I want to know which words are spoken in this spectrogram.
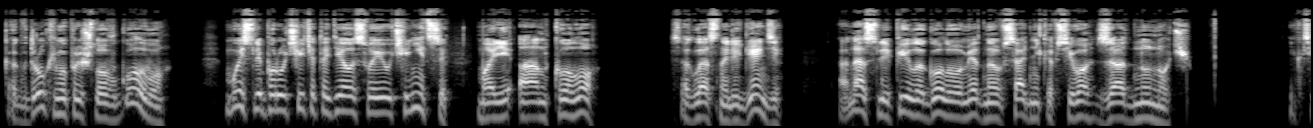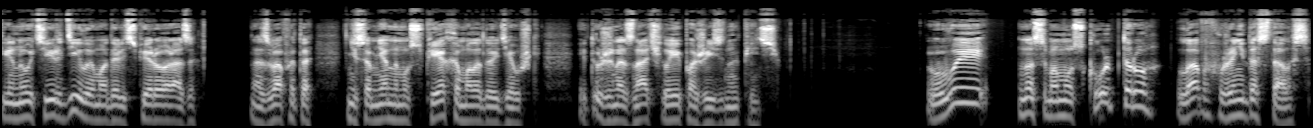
как вдруг ему пришло в голову мысли поручить это дело своей ученице Мари Ан Коло. Согласно легенде, она слепила голову медного всадника всего за одну ночь. Екатерина утвердила модель с первого раза, назвав это несомненным успехом молодой девушки, и тут же назначила ей пожизненную пенсию. Увы, но самому скульптору лавров уже не досталось.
